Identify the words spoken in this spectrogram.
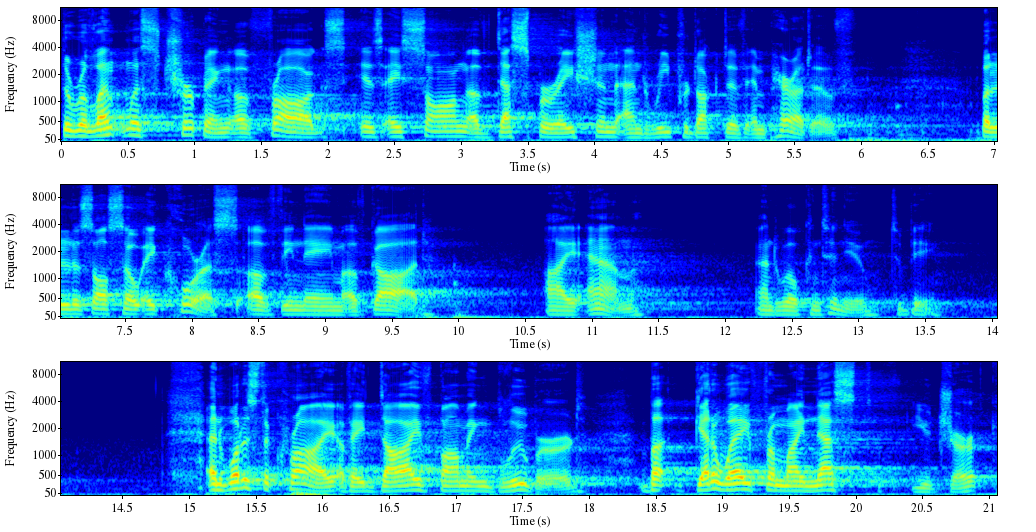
The relentless chirping of frogs is a song of desperation and reproductive imperative, but it is also a chorus of the name of God I am and will continue to be. And what is the cry of a dive bombing bluebird? But get away from my nest, you jerk.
